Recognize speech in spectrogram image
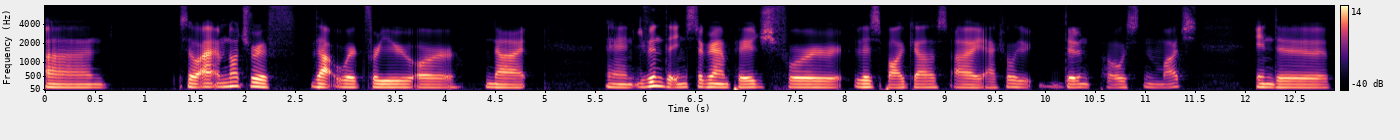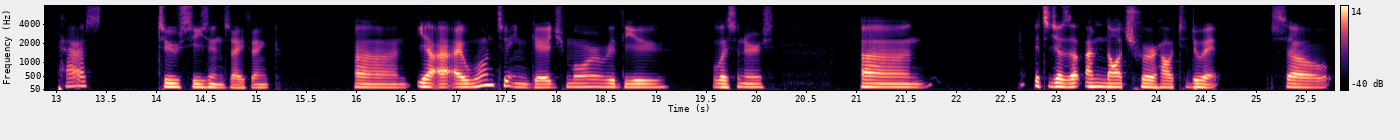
And so I, i'm not sure if that worked for you or not and even the Instagram page for this podcast, I actually didn't post much in the past two seasons, I think. And yeah, I, I want to engage more with you, listeners. And it's just that I'm not sure how to do it. So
